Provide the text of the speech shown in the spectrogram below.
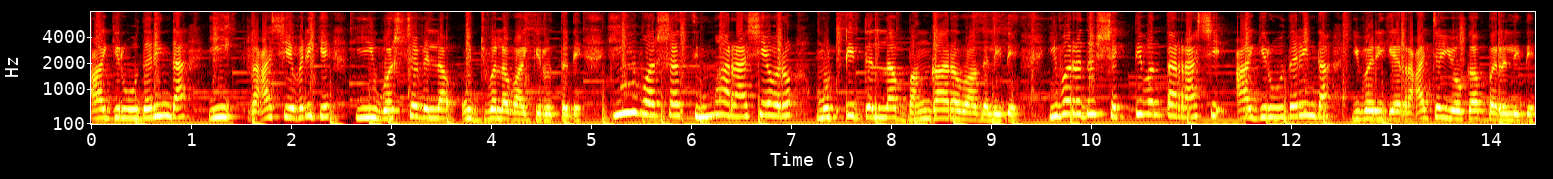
ಆಗಿರುವುದರಿಂದ ಈ ರಾಶಿಯವರಿಗೆ ಈ ವರ್ಷವೆಲ್ಲ ಉಜ್ವಲವಾಗಿರುತ್ತದೆ. ಈ ವರ್ಷ ಸಿಂಹ ರಾಶಿಯವರು ಮುಟ್ಟಿದ್ದೆಲ್ಲ ಬಂಗಾರವಾಗಲಿದೆ. ಇವರದು ಶಕ್ತಿವಂತ ರಾಶಿ ಆಗಿರುವುದರಿಂದ ಇವರಿಗೆ ರಾಜಯೋಗ ಬರಲಿದೆ.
